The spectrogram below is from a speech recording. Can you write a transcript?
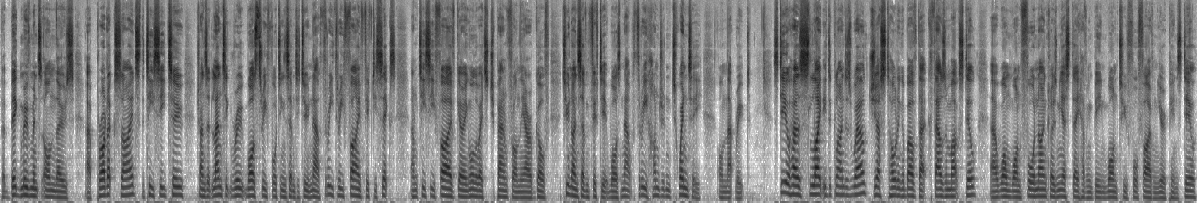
But big movements on those uh, product sides. The TC2 transatlantic route was 314.72, now 335.56. And TC5 going all the way to Japan from the Arab Gulf, 297.50 it was, now 320 on that route. Steel has slightly declined as well, just holding above that 1,000 mark still. Uh, 1149 closing yesterday, having been 1245 on European steel.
